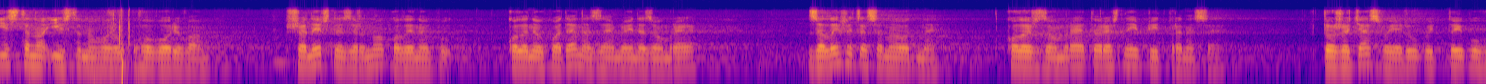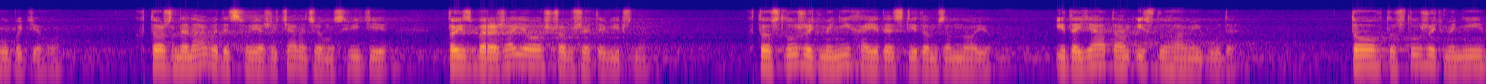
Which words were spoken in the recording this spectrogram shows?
Істинно, істинно говорю- вам, пшеничне зерно, коли не, коли не впаде на землю і не заумре, залишиться саме одне, коли ж заумре, то рясний плід принесе. Хто життя своє любить, той погубить його. Хто ж ненавидить своє життя на цьому світі, той збереже його, щоб жити вічно. Хто служить мені, хай іде слідом за мною, і де я там і слуга мій буде. Того, хто служить мені,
